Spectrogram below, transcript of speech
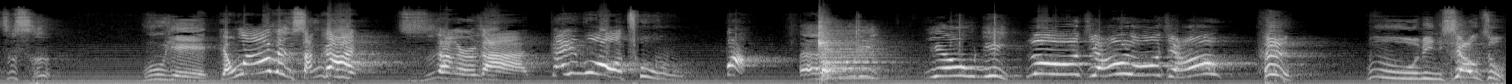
之事。五爷要拉人上岸，自然而然该我出吧。呃，有你，有你，落脚落脚，哼！无名小卒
